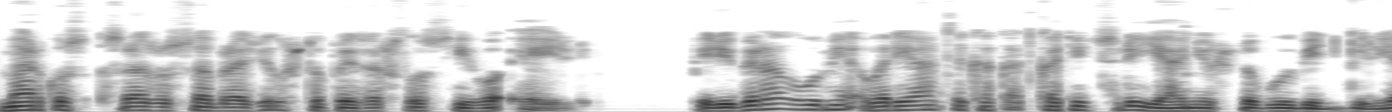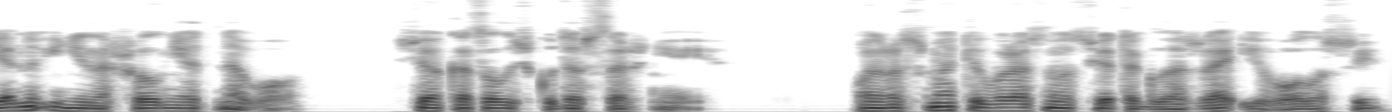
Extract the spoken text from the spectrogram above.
Маркус сразу сообразил, что произошло с его Эйли. Перебирал в уме варианты, как откатить слиянию, чтобы убить Гелену, и не нашел ни одного. Все оказалось куда сложнее. Он рассматривал разного цвета глаза и волосы,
